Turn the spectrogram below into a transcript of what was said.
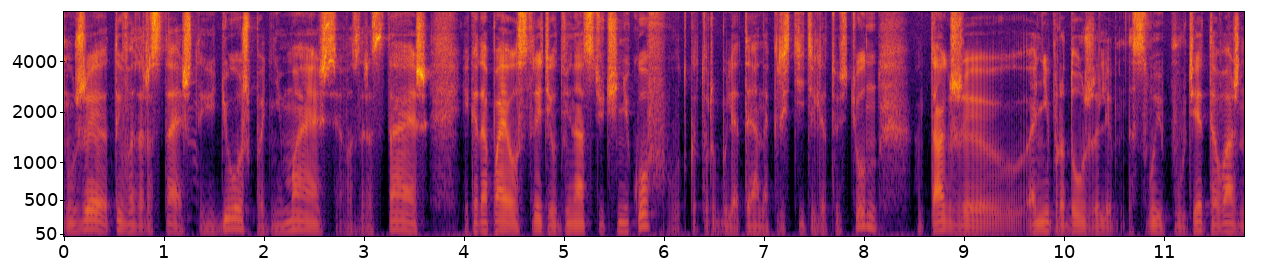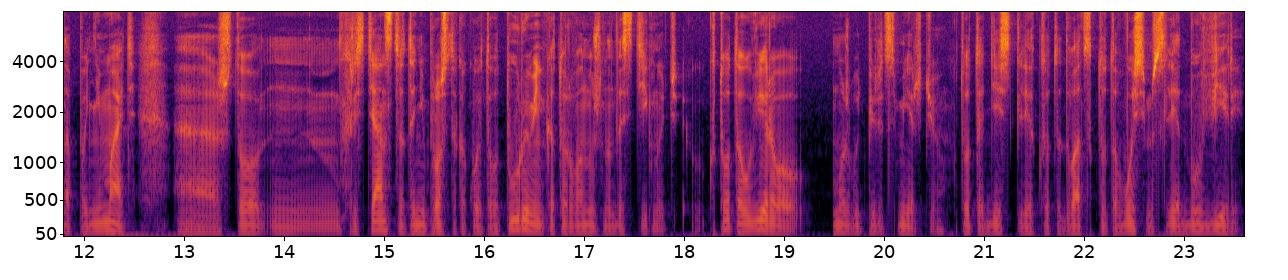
уже ты возрастаешь, ты идешь, поднимаешься, возрастаешь. И когда Павел встретил 12 учеников, вот, которые были от Иоанна Крестителя, то есть он также, они продолжили свой путь. И это важно понимать, э, что христианство это не просто какой-то вот уровень, которого нужно достигнуть. Кто-то уверовал может быть, перед смертью. Кто-то 10 лет, кто-то 20, кто-то 80 лет был в вере.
